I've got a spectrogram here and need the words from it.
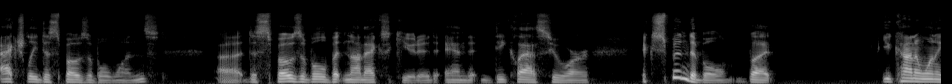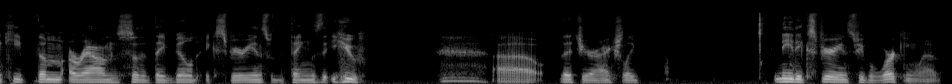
actually disposable ones, uh, disposable but not executed, and D-class who are expendable, but you kind of want to keep them around so that they build experience with the things that you uh, that you're actually need experienced people working with.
